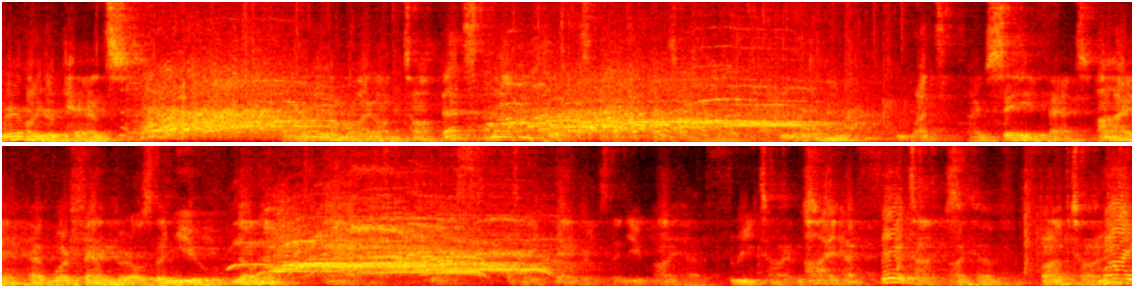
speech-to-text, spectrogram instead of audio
Where are your pants? And why am I on top? That's not important. What? I'm saying that I have more fangirls than you. No, no. Three times. I have four times. I have five times. My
